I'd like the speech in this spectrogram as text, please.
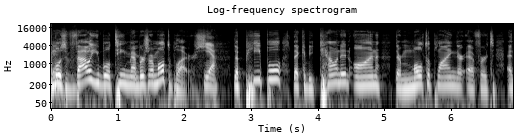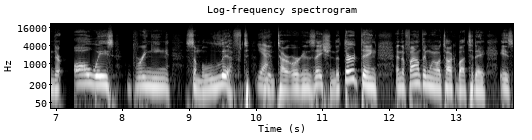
good. most valuable team members are multipliers. Yeah. The people that can be counted on, they're multiplying their efforts and they're always bringing some lift to Yeah. the entire organization. The third thing, and the final thing we want to talk about today, is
